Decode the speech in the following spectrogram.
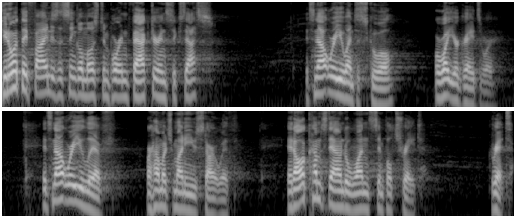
Do you know what they find is the single most important factor in success? It's not where you went to school or what your grades were. It's not where you live or how much money you start with. It all comes down to one simple trait grit.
